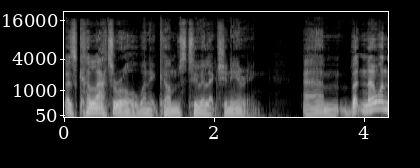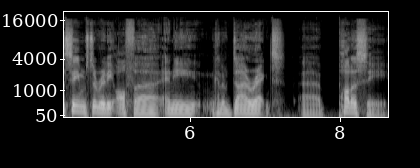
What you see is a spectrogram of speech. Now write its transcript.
as collateral when it comes to electioneering. Um, but no one seems to really offer any kind of direct uh, policy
